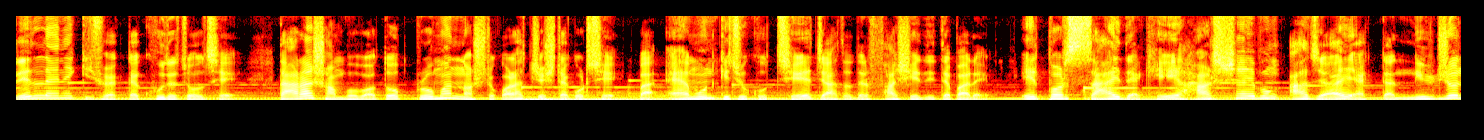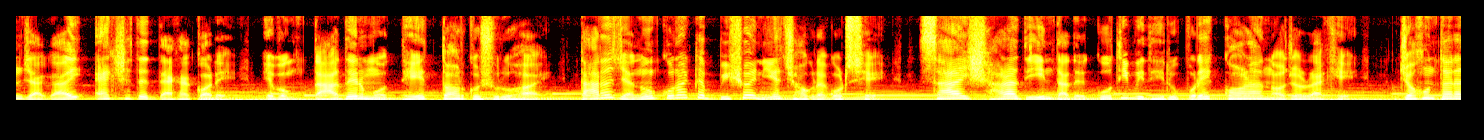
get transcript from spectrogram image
রেল লাইনে কিছু একটা খুঁজে চলছে। তারা সম্ভবত প্রমাণ নষ্ট করার চেষ্টা করছে বা এমন কিছু খুঁজছে যা তাদের ফাঁসিয়ে দিতে পারে। এরপর সাই দেখে হার্ষা এবং আজায় একটা নির্জন জায়গায় একসাথে দেখা করে এবং তাদের মধ্যে তর্ক শুরু হয়। তারা যেন কোনো একটা বিষয় নিয়ে ঝগড়া করছে। সাই সারাদিন তাদের গতিবিধির উপরে কড়া নজর রাখে যখন তারা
